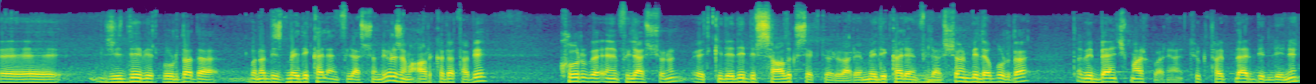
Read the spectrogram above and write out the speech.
e, ciddi bir burada da buna biz medikal enflasyon diyoruz ama arkada tabii kur ve enflasyonun etkilediği bir sağlık sektörü var. Yani medikal enflasyon bir de burada tabii benchmark var. Yani Türk Tabipler Birliği'nin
